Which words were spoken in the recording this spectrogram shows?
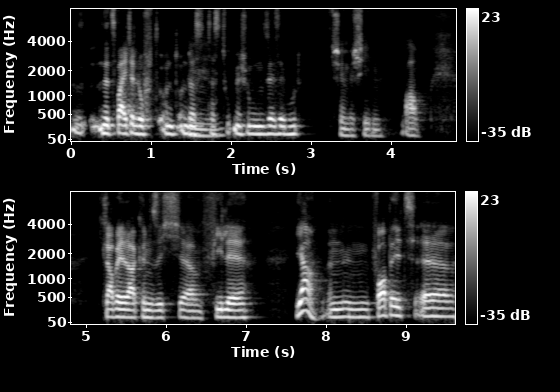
eine zweite Luft und, und das, mhm. das tut mir schon sehr, sehr gut. Schön beschrieben. Wow. Ich glaube, da können sich äh, viele ja, ein Vorbild, äh,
